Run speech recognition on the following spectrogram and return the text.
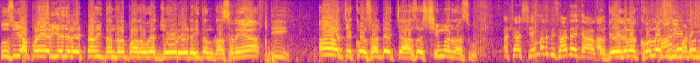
ਤੁਸੀਂ ਆਪਣੇ ਏਰੀਆ 'ਚ ਰੇਟਾਂ ਦੀ ਦੰਦਲ ਪਾ ਲੋਗੇ ਜੋ ਰੇਟ ਅਸੀਂ ਤੁਹਾਨੂੰ ਦੱਸ ਰਹੇ ਆ ਜੀ। ਆਹ ਚੱਕੋ 450 ਸ਼ਿਮਰ ਦਾ ਸੂਟ। ਅੱਛਾ ਸ਼ਿਮਰ ਵੀ 450 ਆ ਦੇਖ ਲਓ ਖੋਲੋ ਤੁਸੀਂ ਮੜੀ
